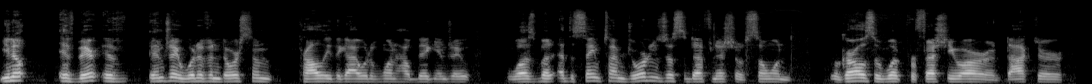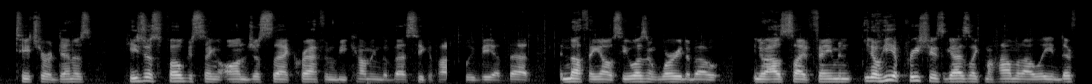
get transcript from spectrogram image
You know, if Bear, if MJ would have endorsed him, probably the guy would have won. How big MJ was, but at the same time, Jordan's just the definition of someone, regardless of what profession you are, a doctor, teacher, or dentist. He's just focusing on just that craft and becoming the best he could possibly be at that, and nothing else. He wasn't worried about you know outside fame, and you know he appreciates guys like Muhammad Ali and diff-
